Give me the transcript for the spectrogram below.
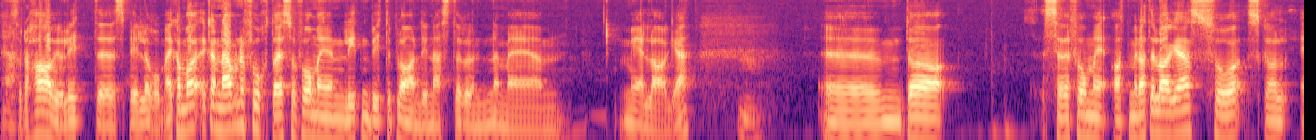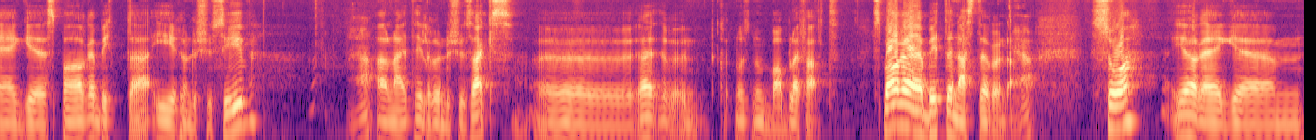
Ja. Så da har vi jo litt uh, spillerom. Jeg kan, bare, jeg kan nevne fort, da, så får meg en liten bytteplan de neste rundene med, med laget. Eh, da ser jeg for meg at med dette laget så skal jeg eh, spare bytte i runde 27. ja. Eller nei, til runde 26. Uh, nei, nå, nå babler jeg fælt. Spare bytte neste runde. ja. Så gjør jeg um,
